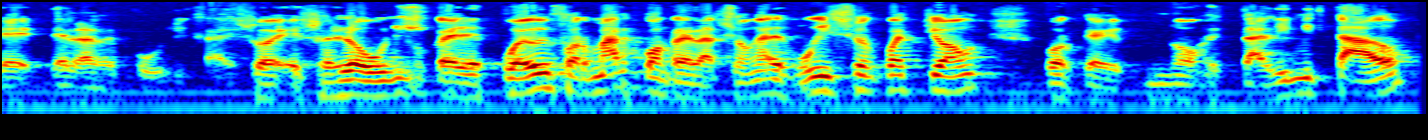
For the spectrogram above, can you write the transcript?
de, la República. Eso, eso es lo único que les puedo informar con relación al juicio en cuestión, porque nos está limitado,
